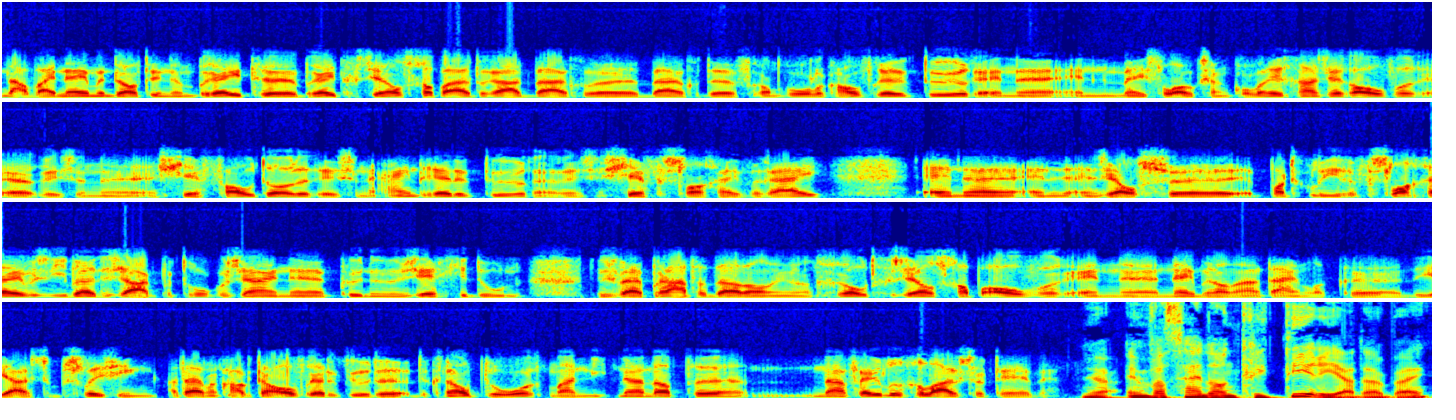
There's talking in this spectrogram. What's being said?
Nou, wij nemen dat in een breed, uh, breed gezelschap. Uiteraard buigen, buigen de verantwoordelijke hoofdredacteur en, uh, en meestal ook zijn collega's erover. Er is een, uh, chef foto, er is een eindredacteur, er is een chef verslaggeverij. En, en, en zelfs particuliere verslaggevers die bij de zaak betrokken zijn, kunnen hun zegje doen. Dus wij praten daar dan in een groot gezelschap over en nemen dan uiteindelijk de juiste beslissing. Uiteindelijk hakt de hoofdredacteur de, de knoop door, maar niet nadat naar velen geluisterd te hebben. Ja, en wat zijn dan criteria daarbij?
